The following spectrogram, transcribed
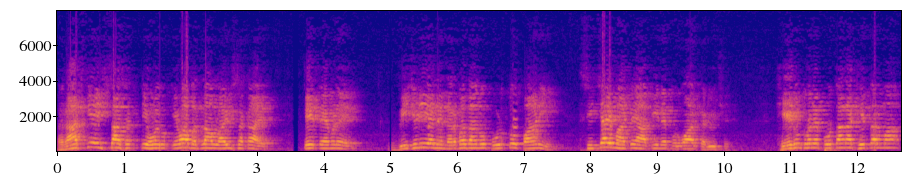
રાજકીય ઈચ્છા શક્તિ હોય તો કેવા બદલાવ લાવી શકાય તે તેમણે વીજળી અને નર્મદાનું પૂરતું પાણી સિંચાઈ માટે આપીને પુરવાર કર્યું છે. ખેડૂતોને પોતાના ખેતરમાં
